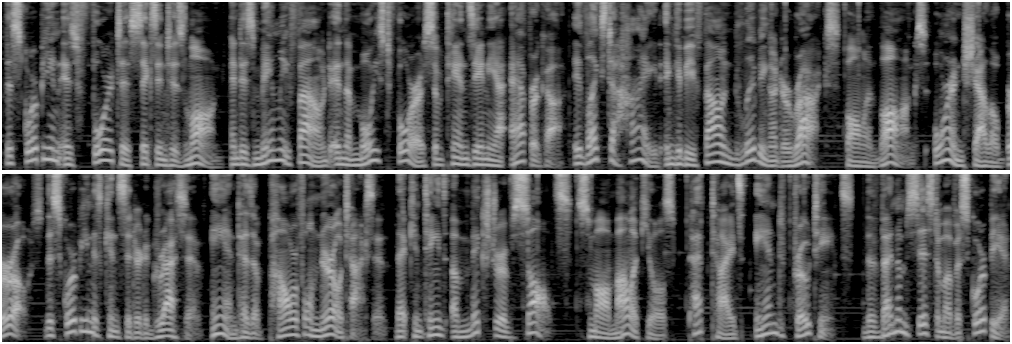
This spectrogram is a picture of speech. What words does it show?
The scorpion is 4 to 6 inches long and is mainly found in the moist forests of Tanzania, Africa. It likes to hide and can be found living under rocks, fallen logs, or in shallow burrows. The scorpion is considered aggressive and has a powerful neurotoxin that contains a mixture of salts, small molecules, peptides, and proteins. The venom system of a scorpion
